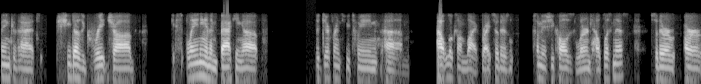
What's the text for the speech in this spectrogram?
think that she does a great job explaining and then backing up the difference between um, outlooks on life, right? So there's something that she calls learned helplessness. So there are, are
